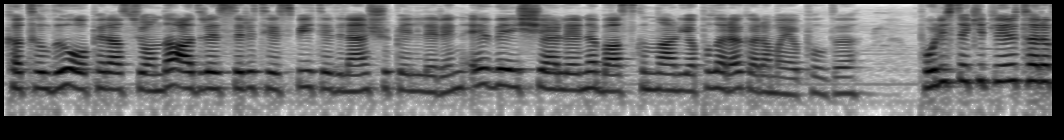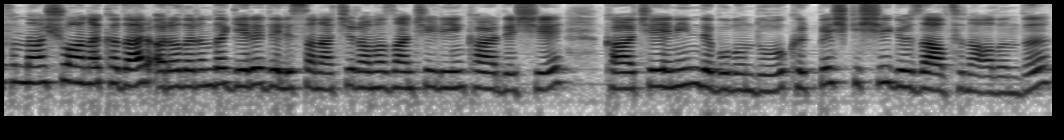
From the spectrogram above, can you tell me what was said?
katıldığı operasyonda adresleri tespit edilen şüphelilerin ev ve iş yerlerine baskınlar yapılarak arama yapıldı. Polis ekipleri tarafından şu ana kadar aralarında Geredeli sanatçı Ramazan Çelik'in kardeşi, KÇ'nin de bulunduğu 45 kişi gözaltına alındı.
